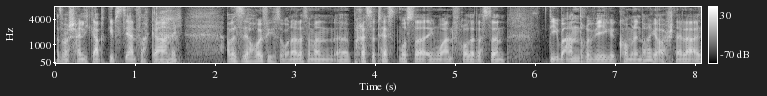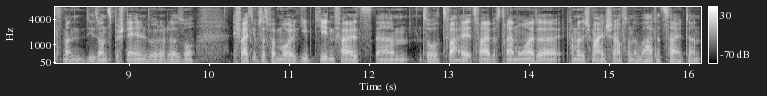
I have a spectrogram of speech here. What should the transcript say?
Also wahrscheinlich gibt es die einfach gar nicht. Aber es ist ja häufig so, ne, dass wenn man äh, Pressetestmuster irgendwo anfordert, dass dann die über andere Wege kommen, in der Regel auch schneller, als man die sonst bestellen würde oder so. Ich weiß nicht, ob es das bei Moll gibt. Jedenfalls ähm, so zwei, zwei bis drei Monate kann man sich schon einstellen auf so eine Wartezeit dann.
